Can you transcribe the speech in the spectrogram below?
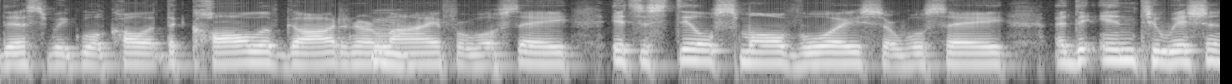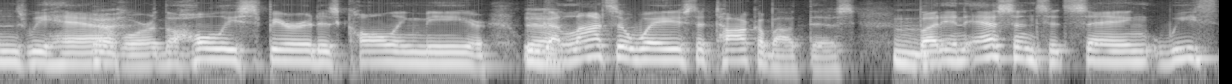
this week we'll call it the call of God in our mm. life, or we'll say it's a still small voice, or we'll say uh, the intuitions we have, yeah. or the Holy Spirit is calling me, or we've yeah. got lots of ways to talk about this. Mm. But in essence, it's saying we th-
